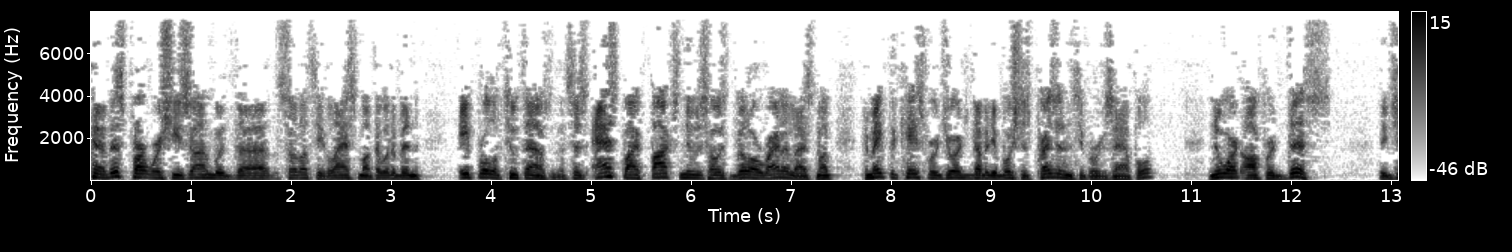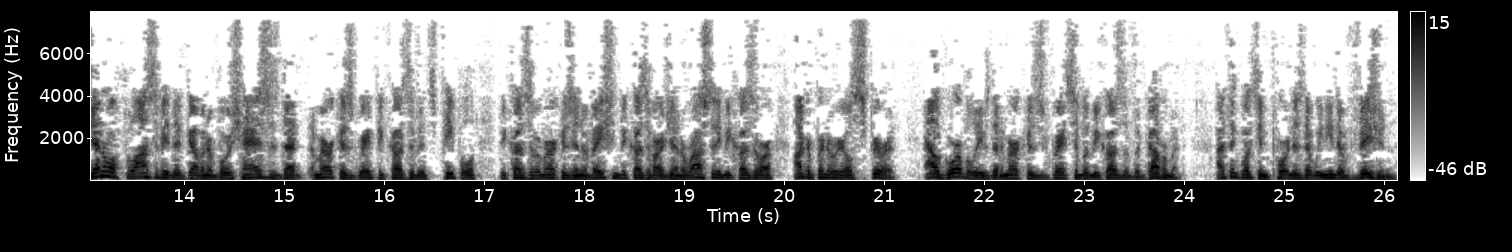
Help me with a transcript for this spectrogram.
this part where she's on with, uh, so let's see, last month, it would have been April of 2000. It says, asked by Fox News host Bill O'Reilly last month to make the case for George W. Bush's presidency, for example, Nauert offered this. The general philosophy that Governor Bush has is that America is great because of its people, because of America's innovation, because of our generosity, because of our entrepreneurial spirit. Al Gore believes that America is great simply because of the government. I think what's important is that we need a vision.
